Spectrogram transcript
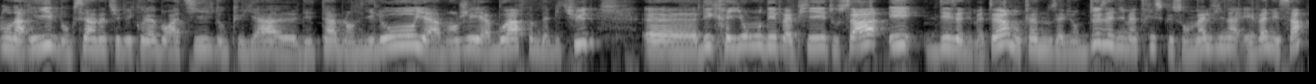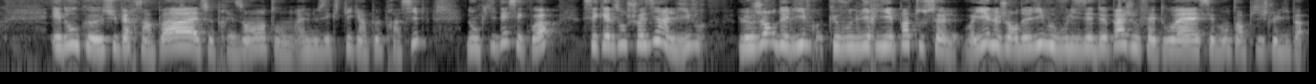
on arrive, donc c'est un atelier collaboratif, donc il y a euh, des tables en îlot, il y a à manger et à boire comme d'habitude, euh, des crayons, des papiers, tout ça, et des animateurs. Donc là nous avions deux animatrices que sont Malvina et Vanessa. Et donc euh, super sympa, elles se présentent, elles nous expliquent un peu le principe. Donc l'idée c'est quoi? C'est qu'elles ont choisi un livre, le genre de livre que vous ne liriez pas tout seul. Vous voyez, le genre de livre où vous lisez deux pages, vous faites ouais, c'est bon, tant pis, je le lis pas.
